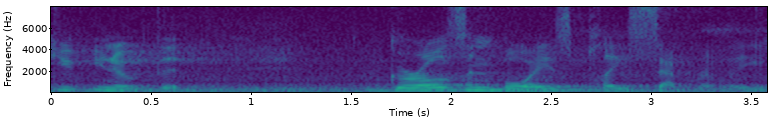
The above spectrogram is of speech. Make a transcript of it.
You, you know, that girls and boys play separately,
